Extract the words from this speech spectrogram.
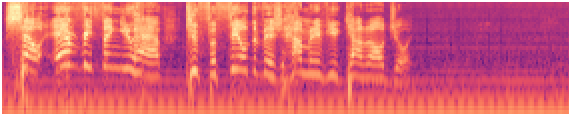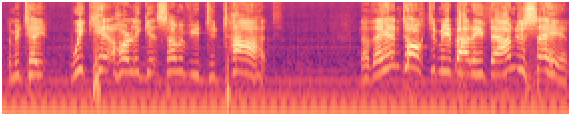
Sell everything you have to fulfill the vision. How many of you count it all joy? Let me tell you, we can't hardly get some of you to tithe. Now, they hadn't talked to me about anything. I'm just saying.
